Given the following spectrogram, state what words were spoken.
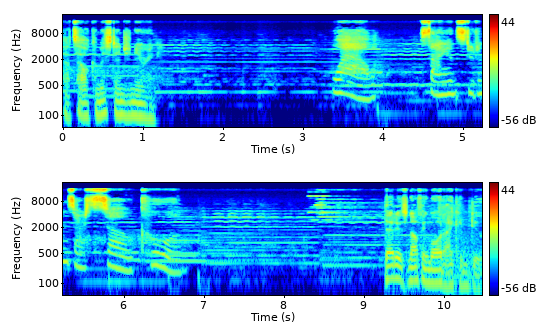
That's alchemist engineering. Wow, science students are so cool. There is nothing more I can do.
